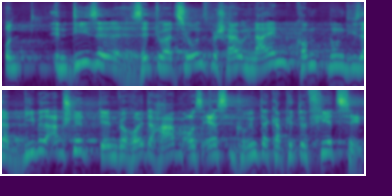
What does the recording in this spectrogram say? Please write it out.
Und in diese Situationsbeschreibung hinein kommt nun dieser Bibelabschnitt, den wir heute haben aus 1. Korinther Kapitel 14.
